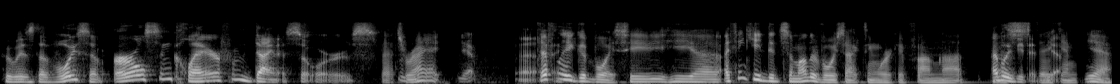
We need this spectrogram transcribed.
who is the voice of Earl Sinclair from Dinosaurs. That's right. Yep. Uh, Definitely a good voice. He he uh, I think he did some other voice acting work if I'm not I believe he did, yeah. mistaken. Yeah.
